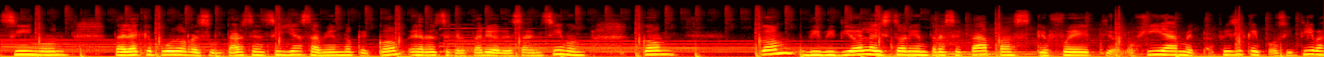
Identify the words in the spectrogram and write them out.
Simon, tarea que pudo resultar sencilla sabiendo que Comte era el secretario de Saint-Simon. Comte Com dividió la historia en tres etapas, que fue teología, metafísica y positiva,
